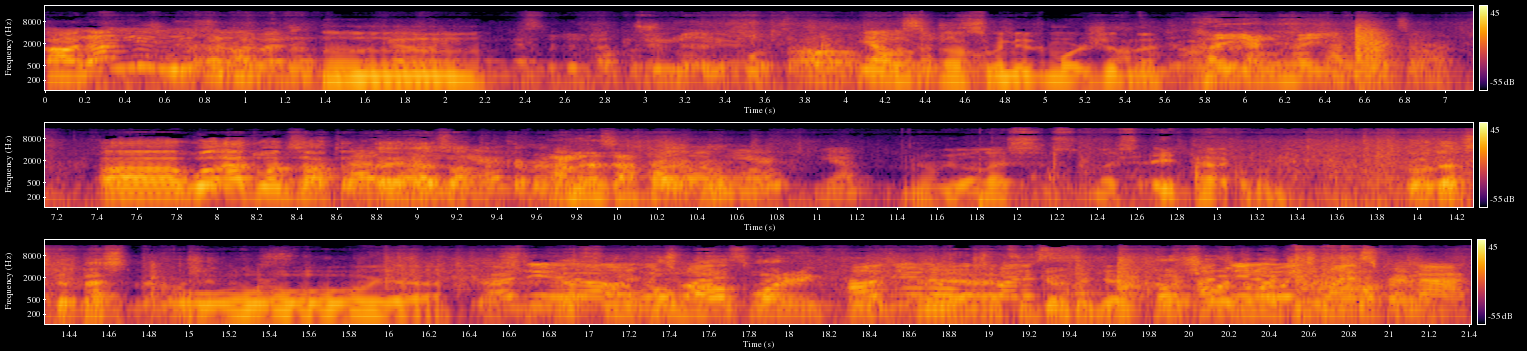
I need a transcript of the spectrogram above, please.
اه لا you you do it. Mm. بدنا نحط جبنه اللي فوق Yeah, I wasn't Oh, so we needed more jibne. هي يعني I هي think it's alright. Uh, we'll add one za'atar. Add ايه هي one زعتر here. كمان. عامله زعتر Yeah, One no here. model. Yeah. Here we go. Nice, nice eight pack of them. Oh, that's the best man. Oh, yeah. That's, how do you know which one is food. How do you know yeah, which one is... good as it gets. How do you know mm-hmm. which one is for Mac?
